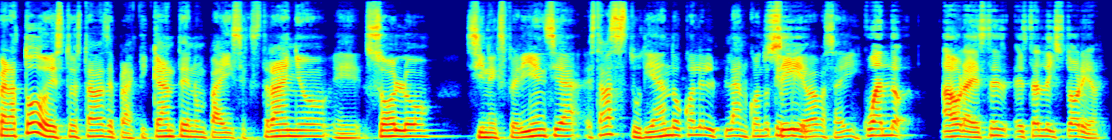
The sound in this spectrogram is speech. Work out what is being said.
Para todo esto, estabas de practicante en un país extraño, eh, solo, sin experiencia. ¿Estabas estudiando? ¿Cuál era el plan? ¿Cuánto tiempo sí, llevabas ahí? Cuando, ahora, este, esta es la historia.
